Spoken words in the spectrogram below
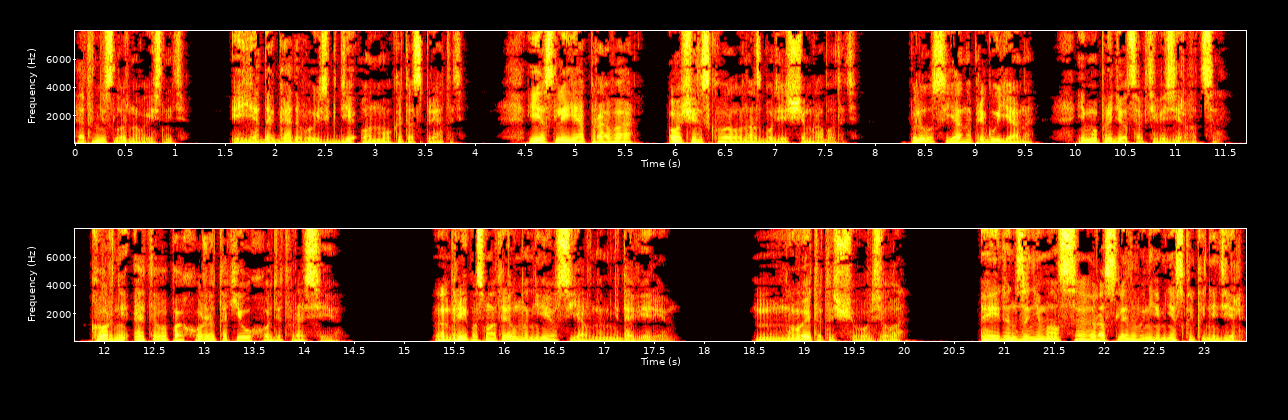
это несложно выяснить. И я догадываюсь, где он мог это спрятать. Если я права, очень скоро у нас будет с чем работать. Плюс я напрягу Яна, ему придется активизироваться. Корни этого, похоже, таки уходят в Россию. Андрей посмотрел на нее с явным недоверием. «Ну, это-то с чего взяла?» Эйден занимался расследованием несколько недель.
